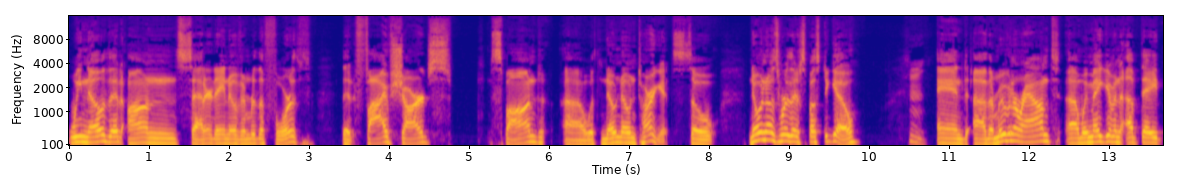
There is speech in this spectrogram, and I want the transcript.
we know that on Saturday, November the 4th, that five shards spawned uh, with no known targets. So no one knows where they're supposed to go. Hmm. And uh, they're moving around. Uh, we may give an update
